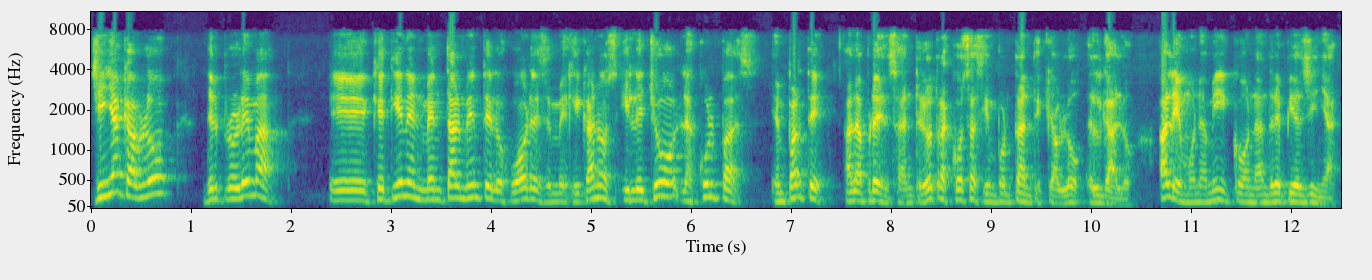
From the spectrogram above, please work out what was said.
Gignac habló del problema eh, que tienen mentalmente los jugadores mexicanos y le echó las culpas en parte a la prensa, entre otras cosas importantes que habló el galo. Hablemos a mí con André Pierre Gignac,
